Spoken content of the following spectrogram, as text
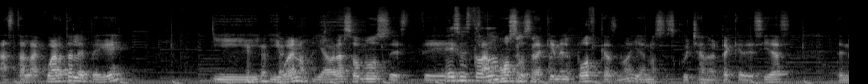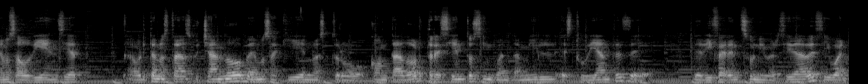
hasta la cuarta le pegué y, y bueno, y ahora somos este, famosos aquí en el podcast, ¿no? Ya nos escuchan ahorita que decías, tenemos audiencia, ahorita nos están escuchando, vemos aquí en nuestro contador 350 mil estudiantes de, de diferentes universidades y bueno,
